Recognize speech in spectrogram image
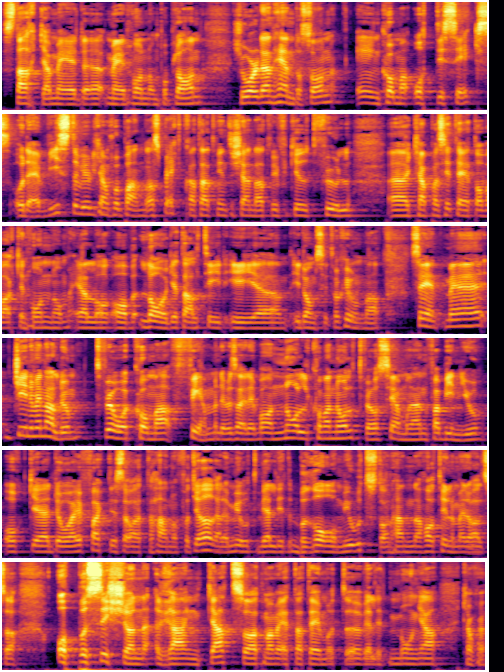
starka med, eh, med honom på plan. Jordan Henderson 1,86 och det visste vi väl kanske på andra spektrat att vi inte kände att vi fick ut full eh, kapacitet av varken honom eller av laget alltid i, eh, i de situationerna. Sen med Gino Wijnaldum 2,5 det vill säga det är bara 0,02 sämre än Fabinho och då är det faktiskt så att han har fått göra det mot väldigt bra motstånd. Han har till och med då alltså opposition-rankat så att man vet att det är mot eh, väldigt många kanske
